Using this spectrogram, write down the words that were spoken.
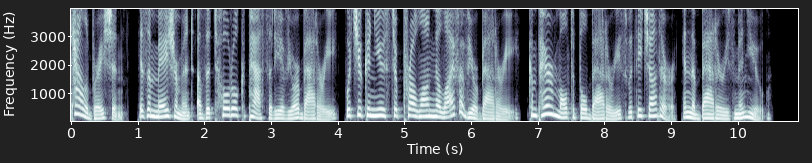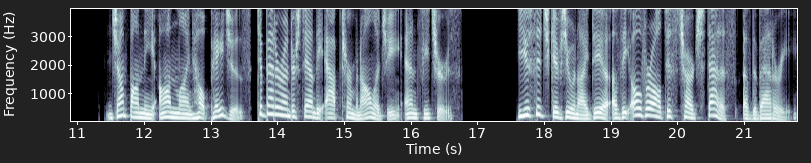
Calibration is a measurement of the total capacity of your battery, which you can use to prolong the life of your battery. Compare multiple batteries with each other in the Batteries menu. Jump on the online help pages to better understand the app terminology and features. Usage gives you an idea of the overall discharge status of the battery.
